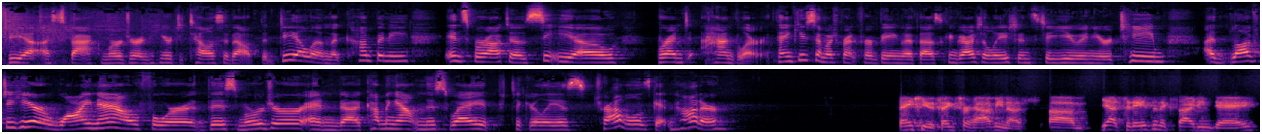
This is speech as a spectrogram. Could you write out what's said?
via a SPAC merger. And here to tell us about the deal and the company, Inspirato's CEO, Brent Handler. Thank you so much, Brent, for being with us. Congratulations to you and your team. I'd love to hear why now for this merger and uh, coming out in this way, particularly as travel is getting hotter. Thank you. Thanks for having us. Um, yeah, today's an exciting day.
